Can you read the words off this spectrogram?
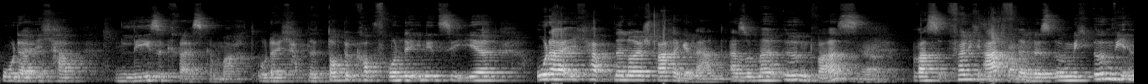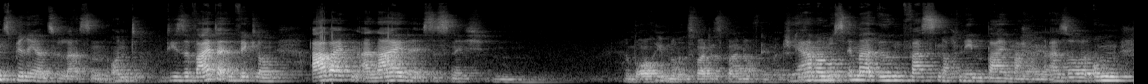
oder ich habe einen Lesekreis gemacht oder ich habe eine Doppelkopfrunde initiiert oder ich habe eine neue Sprache gelernt. Also mal irgendwas, ja. was völlig artfremd ist, um mich irgendwie inspirieren zu lassen. Und diese Weiterentwicklung, Arbeiten alleine ist es nicht. Mhm. Man braucht eben noch ein zweites Bein, auf dem man steht. Ja, man muss immer irgendwas noch nebenbei machen. Ja, ja. Also um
